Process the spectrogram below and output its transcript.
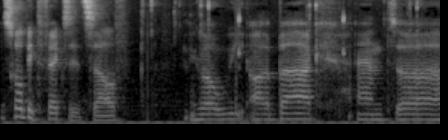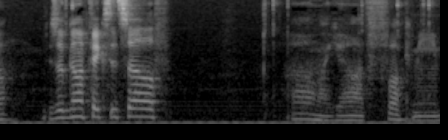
Let's hope it fixes itself. There you go, we are back, and, uh... Is it gonna fix itself? Oh my god, fuck me.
